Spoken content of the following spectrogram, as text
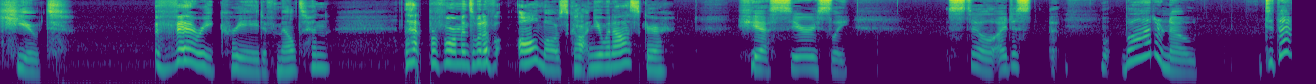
Cute. Very creative, Milton. That performance would have almost gotten you an Oscar. Yes, seriously. Still, I just. Uh, well, I don't know. Did that.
